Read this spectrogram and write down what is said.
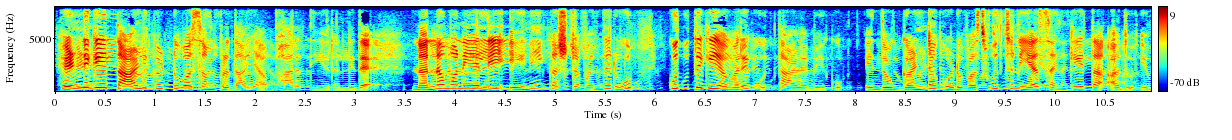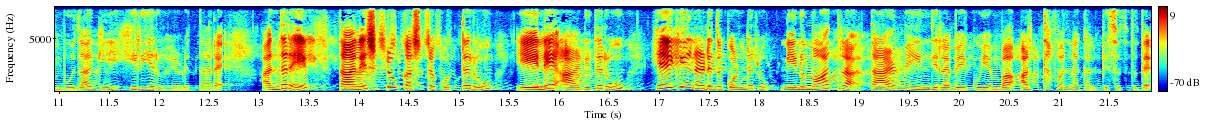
ಹೆಣ್ಣಿಗೆ ತಾಳಿ ಕಟ್ಟುವ ಸಂಪ್ರದಾಯ ಭಾರತೀಯರಲ್ಲಿದೆ. ನನ್ನ ಮನೆಯಲ್ಲಿ ಏನೇ ಕಷ್ಟ ಬಂದರೂ ಕುತ್ತಿಗೆಯವರೆಗೂ ತಾಳಬೇಕು ಎಂದು ಗಂಡ ಕೊಡುವ ಸೂಚನೆಯ ಸಂಕೇತ ಅದು ಎಂಬುದಾಗಿ ಹಿರಿಯರು ಹೇಳುತ್ತಾರೆ. ಅಂದರೆ, ತಾನೆಷ್ಟು ಕಷ್ಟ ಕೊಟ್ಟರೂ, ಏನೇ ಆಡಿದರೂ, ಹೇಗೆ ನಡೆದುಕೊಂಡರೂ ನೀನು ಮಾತ್ರ ತಾಳ್ಮೆಯಿಂದಿರಬೇಕು ಎಂಬ ಅರ್ಥವನ್ನು ಕಲ್ಪಿಸುತ್ತದೆ.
